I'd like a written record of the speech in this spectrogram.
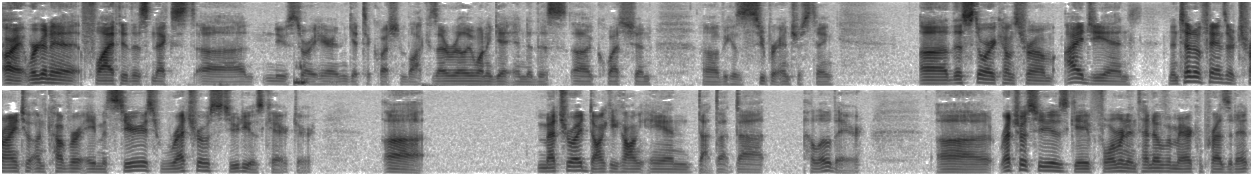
All right, we're gonna fly through this next uh, news story here and get to question block because I really want to get into this uh, question uh, because it's super interesting. Uh, this story comes from IGN. Nintendo fans are trying to uncover a mysterious retro studios character. Uh, Metroid, Donkey Kong, and dot dot dot. Hello there. Uh, retro Studios gave former Nintendo of America president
